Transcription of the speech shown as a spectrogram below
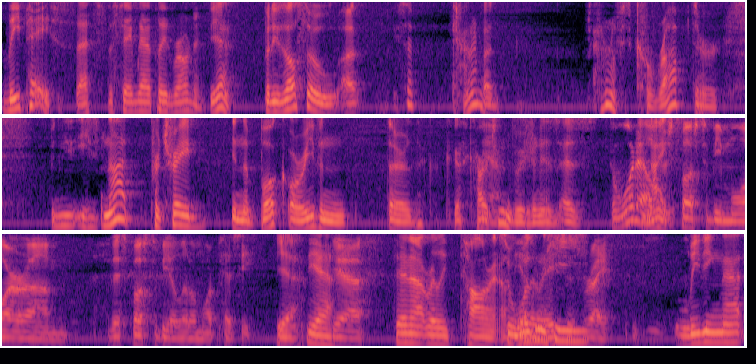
Lee Pace. That's the same guy that played Ronan. Yeah, but he's also uh, he's a kind of a I don't know if he's corrupt or but he's not portrayed in the book or even the, the cartoon Yeah. version as as The Wood Elves are supposed to be more. Um, they're supposed to be a little more pissy. yeah Yeah. Yeah, They're not really tolerant So of the wasn't other he- races. right. Leading that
